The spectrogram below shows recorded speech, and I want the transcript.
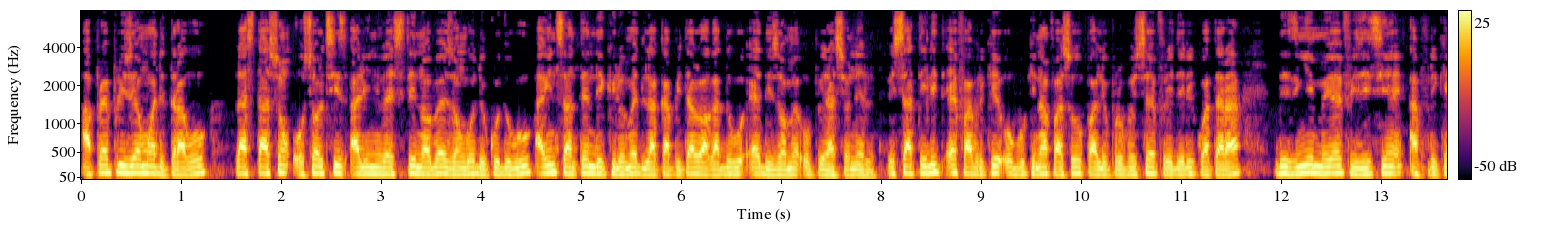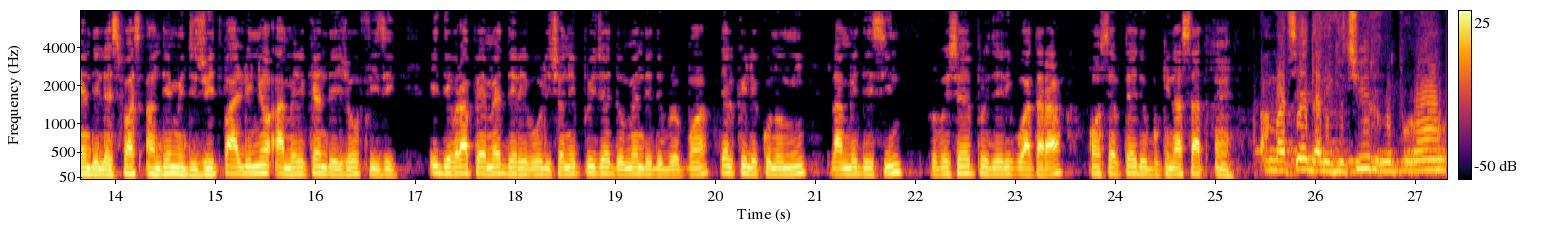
Après plusieurs mois de travaux, la station au sol 6 à l'université Nobel Zongo de Koudougou, à une centaine de kilomètres de la capitale Ouagadougou, est désormais opérationnelle. Le satellite est fabriqué au Burkina Faso par le professeur Frédéric Ouattara, désigné meilleur physicien africain de l'espace en 2018 par l'Union américaine de géophysique. Il devra permettre de révolutionner plusieurs domaines de développement tels que l'économie, la médecine, professeur Frédéric Ouattara, concepteur de Burkina Sat 1. En matière d'agriculture, nous pourrons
